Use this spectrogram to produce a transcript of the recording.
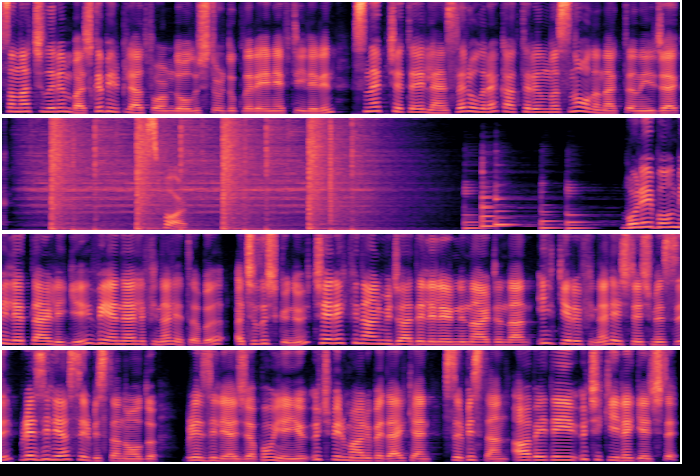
sanatçıların başka bir platformda oluşturdukları NFT'lerin Snapchat'e lensler olarak aktarılmasına olanak tanıyacak. Spor Voleybol Milletler Ligi VNL final etabı açılış günü çeyrek final mücadelelerinin ardından ilk yarı final eşleşmesi Brezilya-Sırbistan oldu. Brezilya Japonya'yı 3-1 mağlup ederken Sırbistan ABD'yi 3-2 ile geçti.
